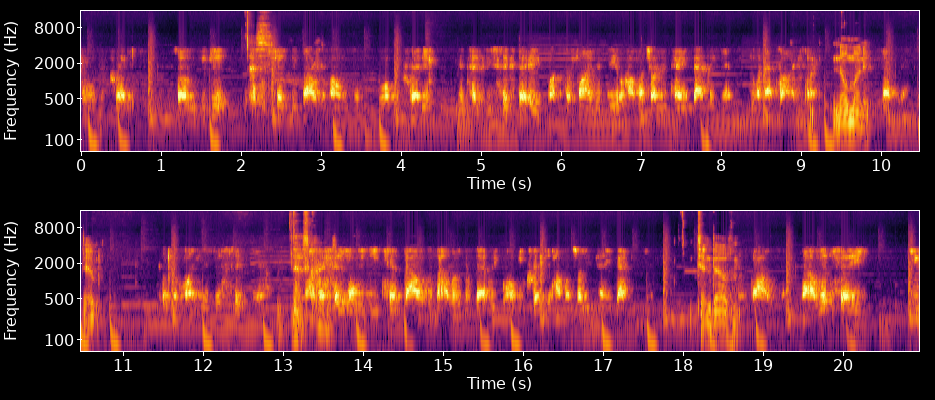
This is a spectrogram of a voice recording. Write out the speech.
revolving credit. So if you get fifty thousand dollars in revolving credit. It takes you six to eight months to find a deal. How much are you paying back again during that time frame? No money. Nothing. Yep. Because the money is just sitting there. That's now, let's say you only need ten thousand dollars of that revolving credit. How much are you paying back again? Ten thousand. thousand. Now let's say you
